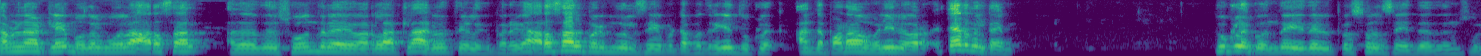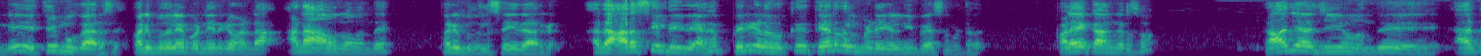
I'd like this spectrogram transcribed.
தமிழ்நாட்டிலே முதல் முதல்ல அரசால் அதாவது சுதந்திர வரலாற்றில் அறுபத்தி ஏழுக்கு பிறகு அரசால் பறிமுதல் செய்யப்பட்ட பத்திரிகை துக்ளக். அந்த படம் வெளியில் வர தேர்தல் டைம் துக்ளக் வந்து இதில் பிரசுரம் செய்ததுன்னு சொல்லி திமுக அரசு பறிமுதலே பண்ணியிருக்க வேண்டாம். ஆனால் அவங்க வந்து பறிமுதல் செய்தார்கள். அது அரசியல் ரீதியாக பெரிய அளவுக்கு தேர்தல் மேடைகள்லையும் பேசப்பட்டது. பழைய காங்கிரஸும் ராஜாஜியும் வந்து அது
